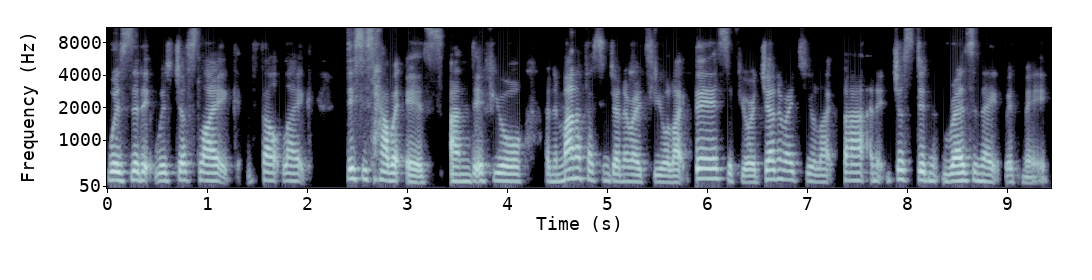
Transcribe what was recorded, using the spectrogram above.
was that it was just like felt like this is how it is. And if you're a manifesting generator, you're like this. If you're a generator, you're like that. And it just didn't resonate with me.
